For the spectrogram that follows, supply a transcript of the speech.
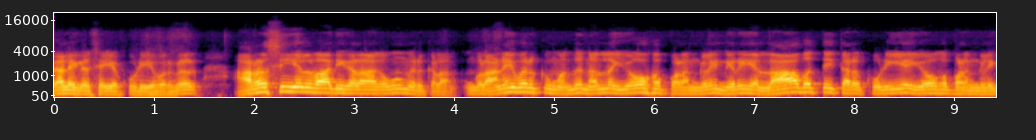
வேலைகள் செய்யக்கூடியவர்கள் அரசியல்வாதிகளாகவும் இருக்கலாம். உங்கள் அனைவருக்கும் வந்து நல்ல யோக பலன்களை நிறைய லாபத்தை தரக்கூடிய யோக பலன்களை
